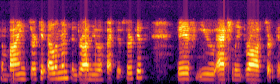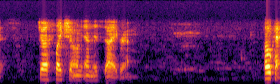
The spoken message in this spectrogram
combine circuit elements and draw new effective circuits, if you actually draw circuits, just like shown in this diagram. Okay,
